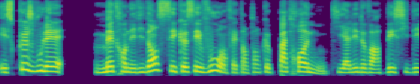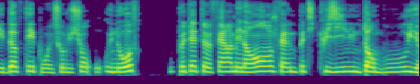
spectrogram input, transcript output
Et ce que je voulais mettre en évidence, c'est que c'est vous, en fait, en tant que patronne, qui allez devoir décider d'opter pour une solution ou une autre peut-être faire un mélange, faire une petite cuisine, une tambouille,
